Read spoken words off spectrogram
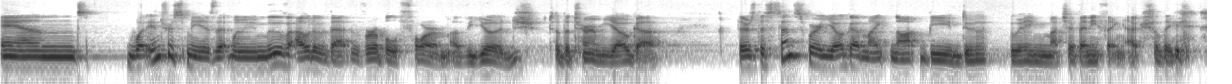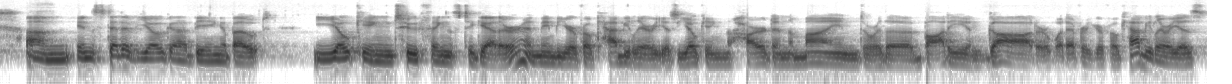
And what interests me is that when we move out of that verbal form of yuj to the term yoga, there's this sense where yoga might not be doing much of anything, actually. Um, instead of yoga being about yoking two things together, and maybe your vocabulary is yoking the heart and the mind, or the body and God, or whatever your vocabulary is.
